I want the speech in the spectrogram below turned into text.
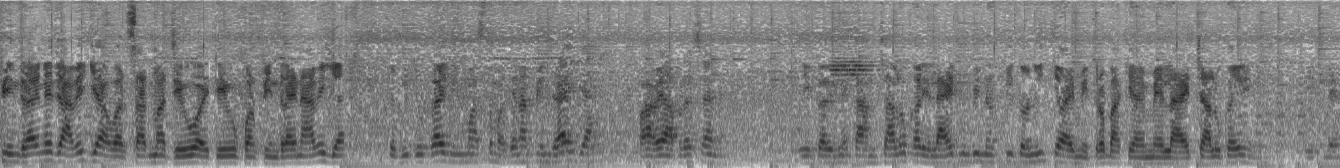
પિંજરાઈને જ આવી ગયા. વરસાદમાં જેવું હોય તેવું પણ પિંજરાઈને આવી ગયા. તો બીજું કઈ નહીં, મસ્ત મજાના પિંજરાઈ ગયા. હવે આપણે છે ને એ કરીને કામ ચાલુ કરી. લાઇટ બી નક્કી તો નહીં કહેવાય મિત્રો. બાકી મેં લાઇટ ચાલુ કરી એટલે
